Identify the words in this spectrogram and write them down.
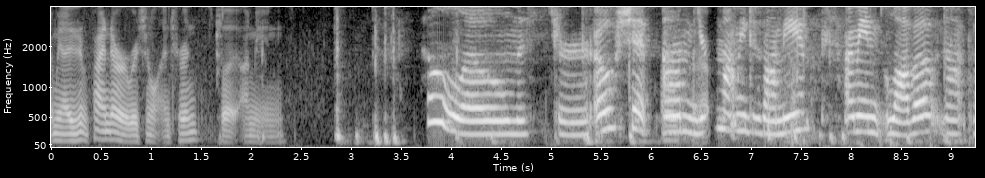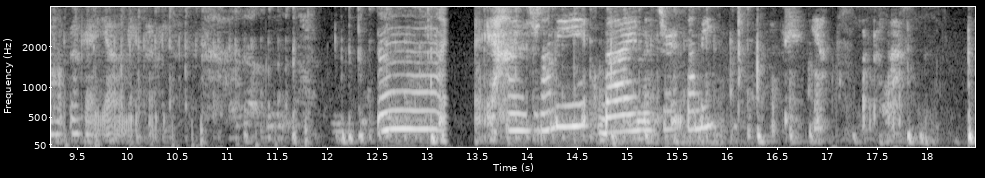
I mean, I didn't find our original entrance, but I mean, Hello, Mr. Oh shit. Oh, Um, you're not me to zombie. I mean lava, not zombie. Okay, yeah, that makes sense. Um, hi, Mr. Zombie. Bye, Mr. Zombie. Yeah, sorry about that.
